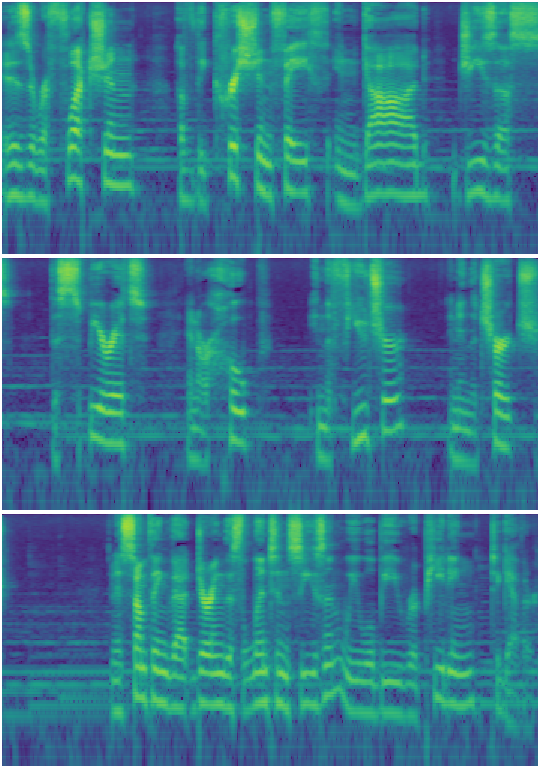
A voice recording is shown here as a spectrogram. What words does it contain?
It is a reflection of the Christian faith in God, Jesus, the Spirit, and our hope in the future and in the church, and is something that during this Lenten season we will be repeating together.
